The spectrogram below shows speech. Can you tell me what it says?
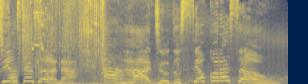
Diocesana, a rádio do seu coração.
